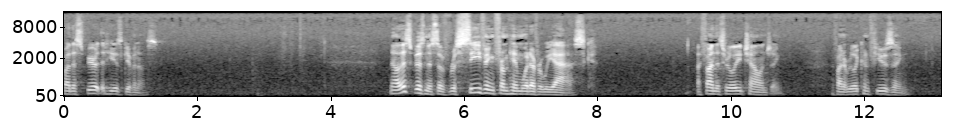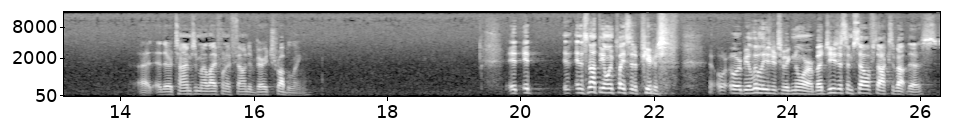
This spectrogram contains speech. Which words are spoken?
by the Spirit that he has given us. Now, this business of receiving from him whatever we ask, I find this really challenging. I find it really confusing. Uh, there are times in my life when I've found it very troubling. It, it, it, and it's not the only place it appears, or, or it'd be a little easier to ignore. But Jesus himself talks about this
